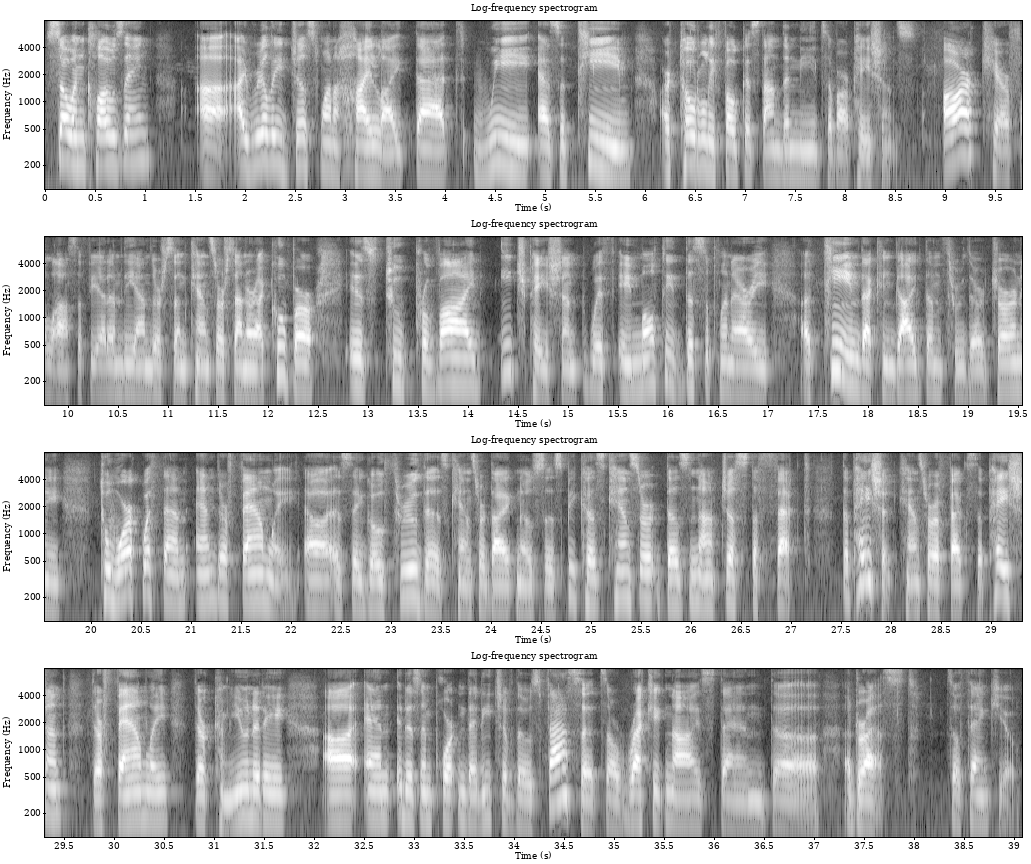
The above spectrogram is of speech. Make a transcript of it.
So, in closing, uh, I really just want to highlight that we as a team are totally focused on the needs of our patients. our care philosophy at MD Anderson Cancer Center at Cooper is to provide each patient with a multidisciplinary uh, team that can guide them through their journey, to work with them and their family uh, as they go through this cancer diagnosis, because cancer does not just affect the patient. Cancer affects the patient, their family, their community, uh, and it is important that each of those facets are recognized and uh, addressed. So thank you.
